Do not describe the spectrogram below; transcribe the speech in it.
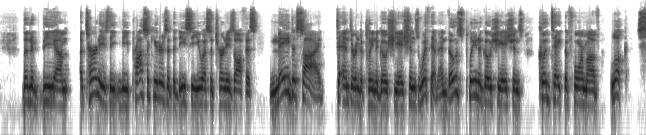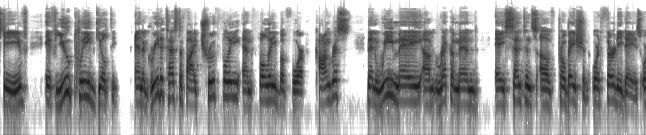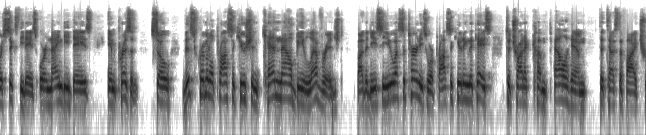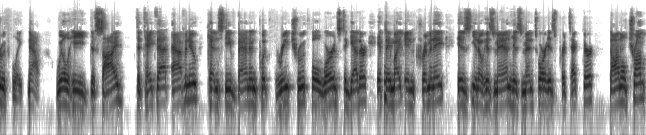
The, the um, attorneys, the, the prosecutors at the DC U.S. Attorney's Office may decide to enter into plea negotiations with him. And those plea negotiations could take the form of look, Steve, if you plead guilty and agree to testify truthfully and fully before Congress, then we may um, recommend a sentence of probation or 30 days or 60 days or 90 days in prison. So this criminal prosecution can now be leveraged by the DC U.S. attorneys who are prosecuting the case to try to compel him to testify truthfully. Now, will he decide to take that avenue? Can Steve Bannon put three truthful words together if they might incriminate his, you know, his man, his mentor, his protector, Donald Trump?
